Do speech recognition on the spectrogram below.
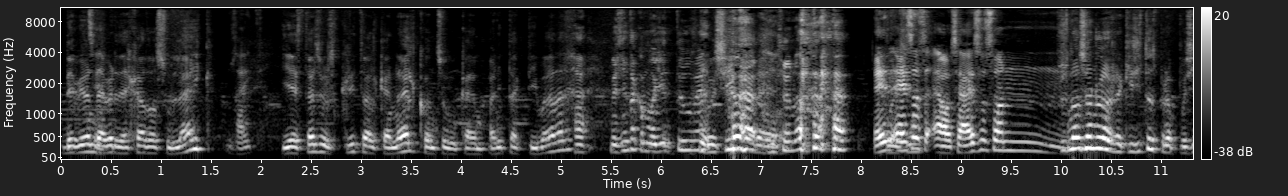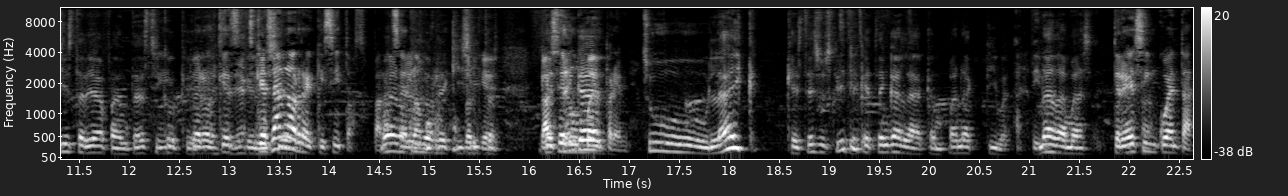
debieron Sí. de haber dejado su like like. y estar suscrito al canal con su campanita activada. Me siento como youtuber. Pues sí, pero- Yo no- Es- Pues esos, o sea, esos son... Pues no son los requisitos, pero pues sí estaría fantástico sí, que, pero que, que sean los requisitos para Bueno, hacerlo. pues, los requisitos. Va a ser un buen premio. Su like, que esté suscrito y que tenga la campana activa. Activa. Nada más. 350. Eh,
